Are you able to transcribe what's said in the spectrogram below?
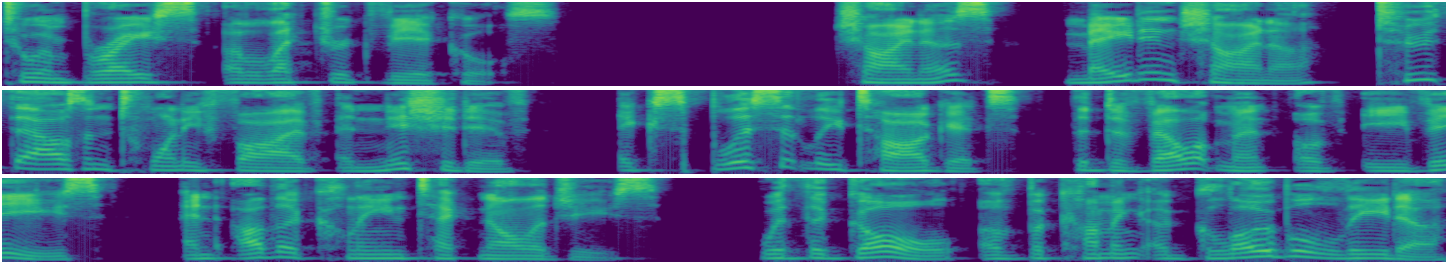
to embrace electric vehicles. China's Made in China 2025 initiative explicitly targets the development of EVs and other clean technologies, with the goal of becoming a global leader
